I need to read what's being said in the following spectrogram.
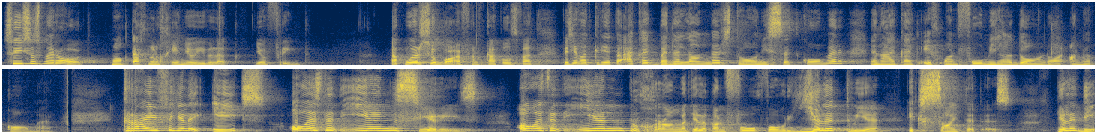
So hier is my raad, maak tegnologie in jou huwelik jou vriend. Ek hoor so baie van couples wat, weet jy wat Greta, ek kyk binnelanders daar in die sitkamer en hy kyk F1 Formula daar in daai ander kamer. Kry vir julle iets, al is dit een series, al is dit een program wat julle kan volg waaroor julle twee excited is. Julle die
